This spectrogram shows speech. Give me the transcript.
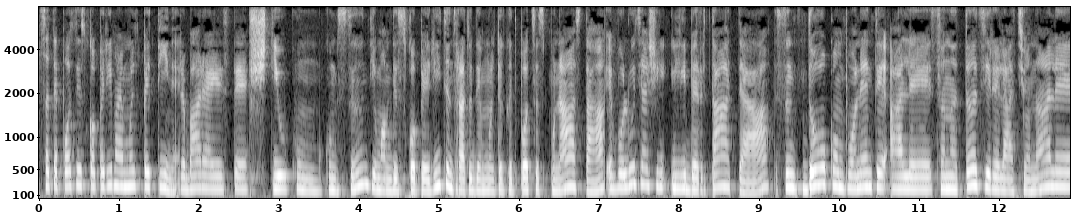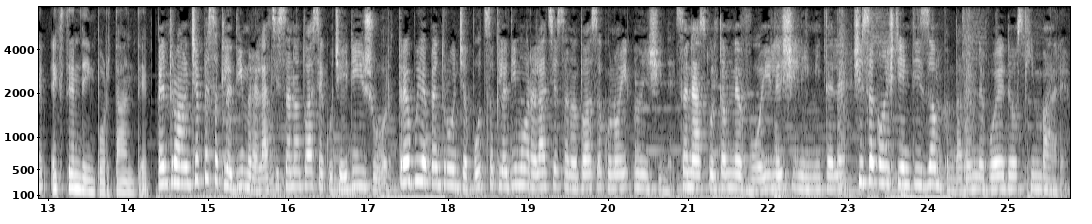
să te poți descoperi mai mult pe tine. Întrebarea este, știu cum, cum sunt, eu m-am descoperit într-atât de mult încât pot să spun asta. Evoluția și libertatea sunt două componente ale sănătății relații relaționale extrem de importante. Pentru a începe să clădim relații sănătoase cu cei din jur, trebuie pentru început să clădim o relație sănătoasă cu noi înșine, să ne ascultăm nevoile și limitele și să conștientizăm când avem nevoie de o schimbare.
